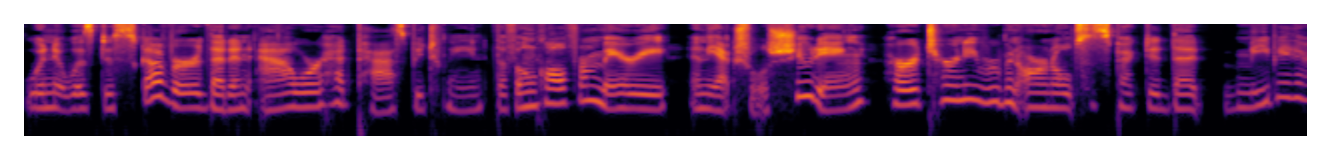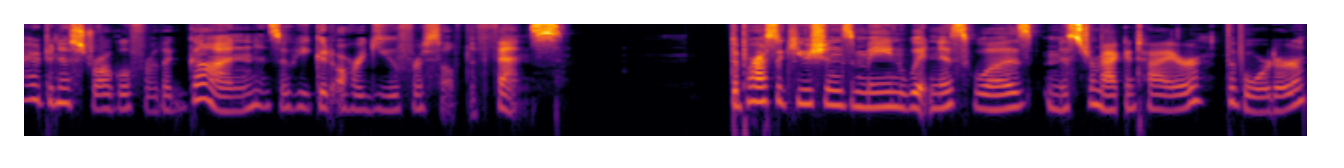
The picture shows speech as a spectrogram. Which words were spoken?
When it was discovered that an hour had passed between the phone call from Mary and the actual shooting, her attorney Reuben Arnold suspected that maybe there had been a struggle for the gun, so he could argue for self defense. The prosecution's main witness was Mr. McIntyre, the boarder,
